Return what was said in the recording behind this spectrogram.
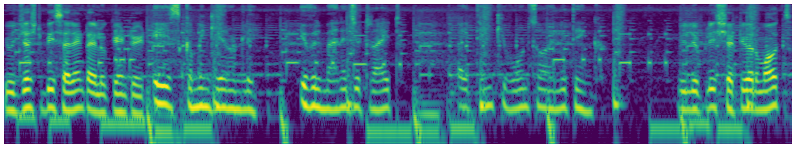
You just be silent, I look into it. He is coming here only. You will manage it, right? I think you won't saw anything. Will you please shut your mouth?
